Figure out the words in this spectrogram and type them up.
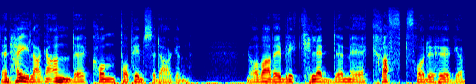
Den heilage ande kom på pinsedagen. Nå var de blitt kledde med kraft fra det høge.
